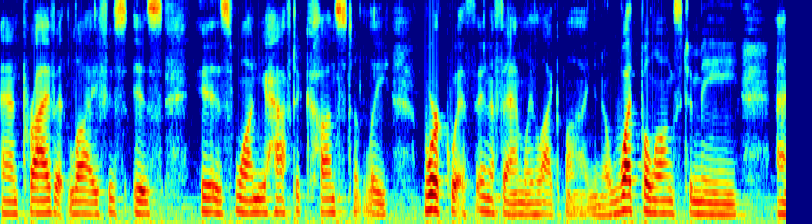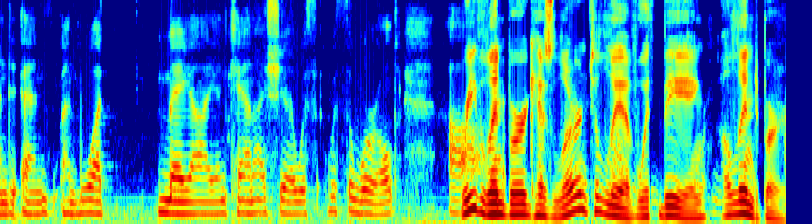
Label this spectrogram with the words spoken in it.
and private life is, is, is one you have to constantly work with in a family like mine. You know, what belongs to me and, and, and what may I and can I share with, with the world. Reeve Lindbergh has learned to live with being a Lindbergh.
